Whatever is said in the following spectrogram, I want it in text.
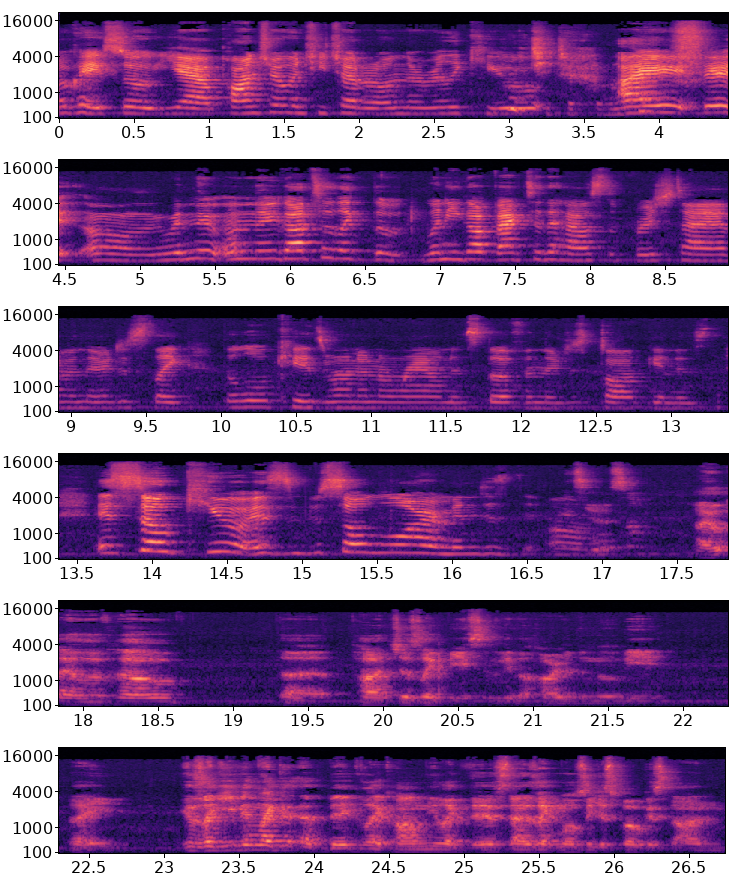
Okay, so yeah, Poncho and Chicharron, they're really cute. I they um when they when they got to like the when he got back to the house the first time and they're just like the little kids running around and stuff and they're just talking it's it's so cute it's so warm and just oh. It's wholesome. I, I love how uh, Pacha's like basically the heart of the movie. Like, because like even like a, a big like comedy like this that is like mostly just focused on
